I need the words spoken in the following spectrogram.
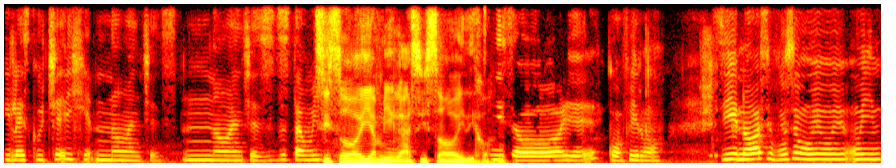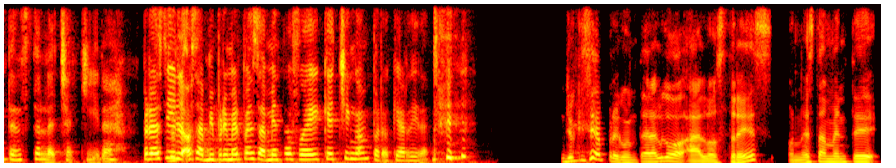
Y la escuché y dije, no manches, no manches, esto está muy... Sí soy, amiga, sí soy, dijo. Sí soy, eh, confirmo. Sí, no, se puso muy, muy, muy intensa la Shakira. Pero sí, o sea, mi primer pensamiento fue, qué chingón, pero qué ardida. Yo quisiera preguntar algo a los tres, honestamente,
